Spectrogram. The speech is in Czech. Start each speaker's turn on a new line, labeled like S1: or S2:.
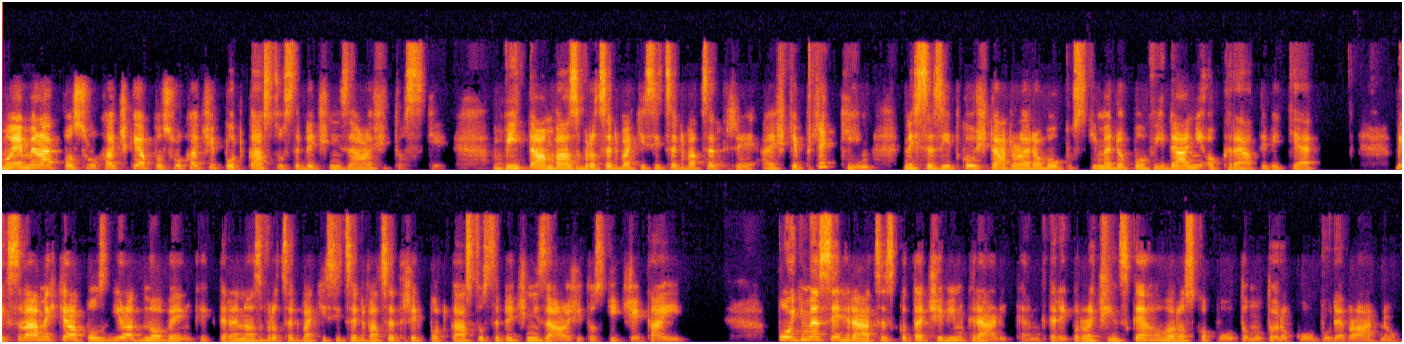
S1: Moje milé posluchačky a posluchači podcastu Srdeční záležitosti. Vítám vás v roce 2023 a ještě předtím, než se s Jitkou Štádlerovou pustíme do povídání o kreativitě, bych s vámi chtěla pozdílet novinky, které nás v roce 2023 v podcastu Srdeční záležitosti čekají. Pojďme si hrát se skotačivým králíkem, který podle čínského horoskopu tomuto roku bude vládnout.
